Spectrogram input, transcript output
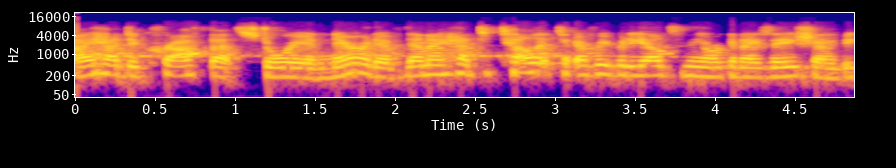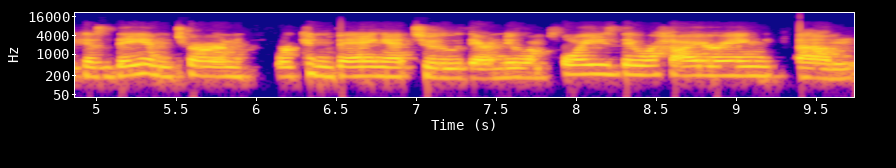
I had to craft that story and narrative. Then I had to tell it to everybody else in the organization because they, in turn, were conveying it to their new employees they were hiring. Um,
